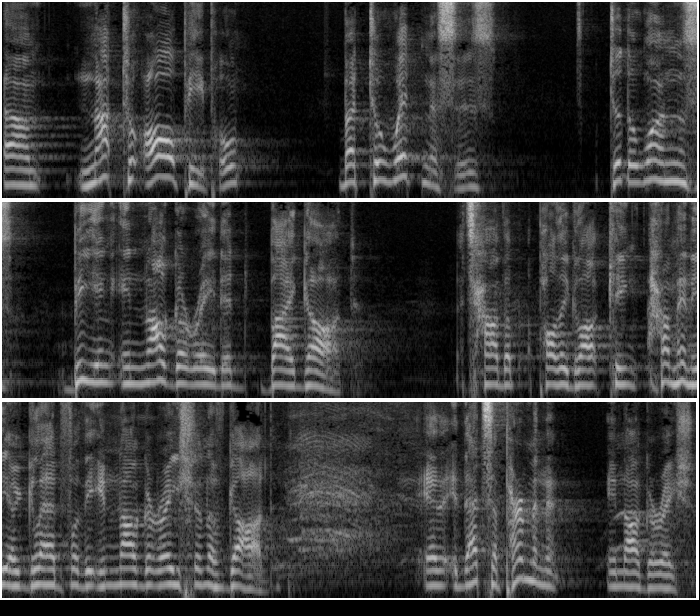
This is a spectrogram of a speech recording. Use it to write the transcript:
Um, not to all people, but to witnesses, to the ones being inaugurated by God. That's how the polyglot king, how many are glad for the inauguration of God? And that's a permanent inauguration.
